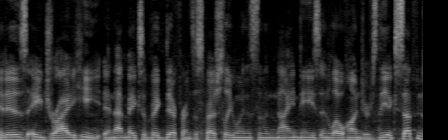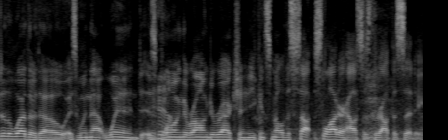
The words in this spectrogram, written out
it is a dry heat, and that makes a big difference, especially when it's in the 90s and low hundreds. The exception to the weather, though, is when that wind is yeah. blowing the wrong direction and you can smell the slaughterhouses throughout the city.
